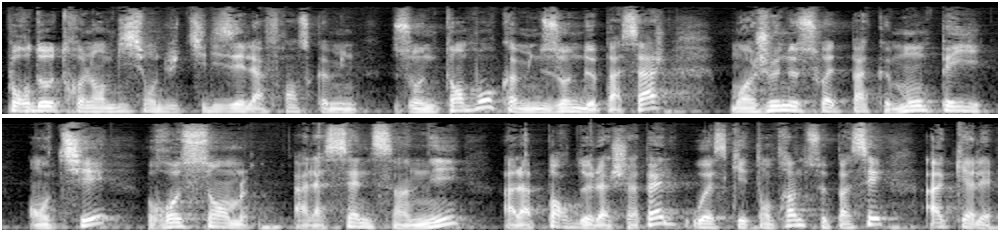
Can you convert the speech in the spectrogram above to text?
pour d'autres, l'ambition d'utiliser la France comme une zone tampon, comme une zone de passage. Moi, je ne souhaite pas que mon pays entier ressemble à la Seine-Saint-Denis, à la porte de la Chapelle, ou à ce qui est en train de se passer à Calais.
